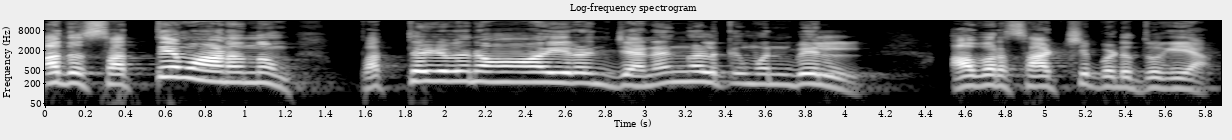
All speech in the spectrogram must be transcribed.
അത് സത്യമാണെന്നും പത്തെഴുപതിനായിരം ജനങ്ങൾക്ക് മുൻപിൽ അവർ സാക്ഷ്യപ്പെടുത്തുകയാണ്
